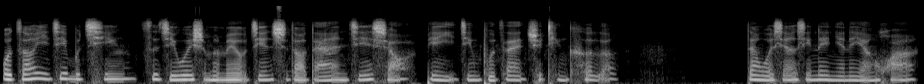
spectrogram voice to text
我早已记不清自己为什么没有坚持到答案揭晓，便已经不再去听课了。但我相信那年的杨花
